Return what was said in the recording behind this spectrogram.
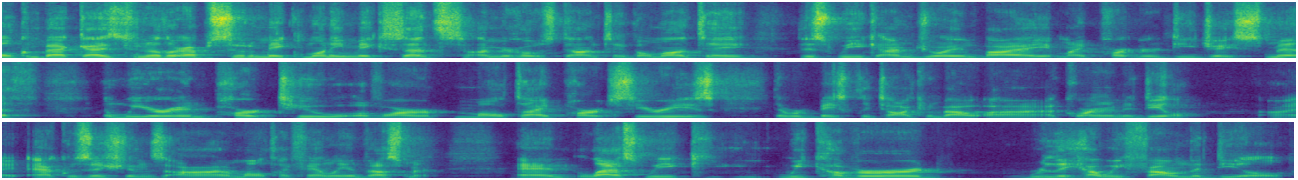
Welcome back, guys, to another episode of Make Money Make Sense. I'm your host, Dante Belmonte. This week, I'm joined by my partner, DJ Smith, and we are in part two of our multi part series that we're basically talking about uh, acquiring a deal, uh, acquisitions on a multifamily investment. And last week, we covered really how we found the deal.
